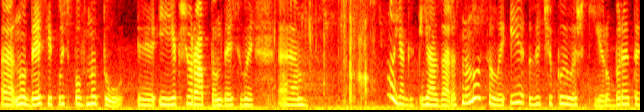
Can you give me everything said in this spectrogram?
е, ну, десь якусь повноту. І якщо раптом десь ви. Ну, як я зараз наносили і зачепили шкіру. Берете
